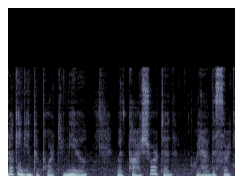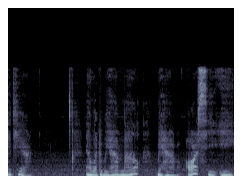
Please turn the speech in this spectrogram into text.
looking into port mu with pi shorted, we have this circuit here. And what do we have now? We have RCE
